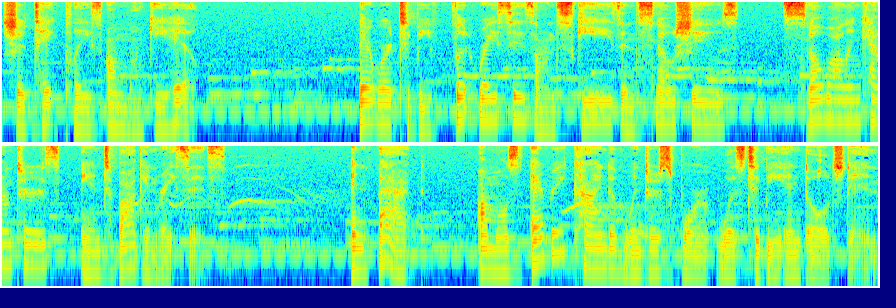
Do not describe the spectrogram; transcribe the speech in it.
should take place on Monkey Hill. There were to be foot races on skis and snowshoes, snowball encounters, and toboggan races. In fact, almost every kind of winter sport was to be indulged in,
